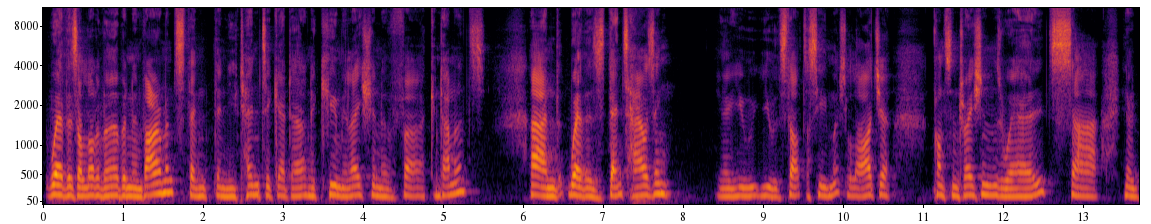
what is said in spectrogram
Where there's a lot of urban environments, then, then you tend to get an accumulation of uh, contaminants. And where there's dense housing, you know, you, you would start to see much larger concentrations where it's, uh, you know,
